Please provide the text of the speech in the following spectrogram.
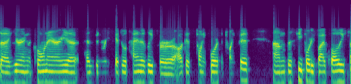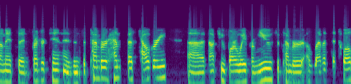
uh, here in the Kelowna area has been rescheduled tentatively for August 24th and 25th. Um, the C45 Quality Summit in Fredericton is in September. Hemp Fest Calgary, uh, not too far away from you, September 11th and 12th.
